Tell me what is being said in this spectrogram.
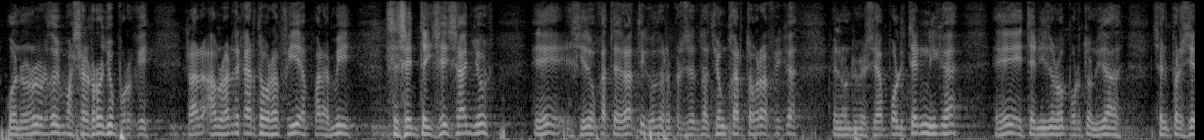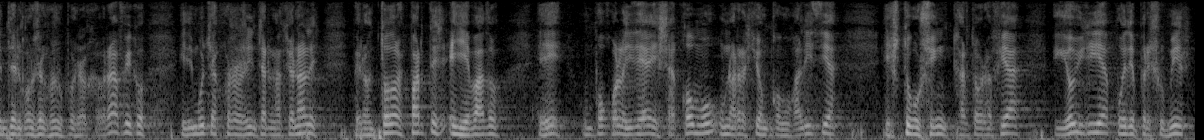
Bueno, no les doy más el rollo porque hablar de cartografía para mí, 66 años, eh, he sido catedrático de representación cartográfica en la Universidad Politécnica, eh, he tenido la oportunidad de ser presidente del Consejo Superior Geográfico y de muchas cosas internacionales, pero en todas partes he llevado eh, un poco la idea esa, cómo una región como Galicia estuvo sin cartografía y hoy día puede presumir,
